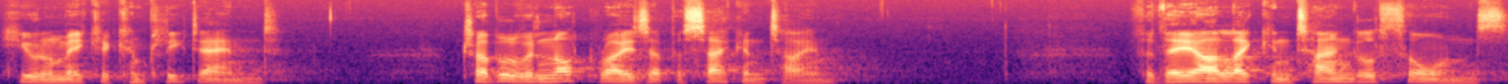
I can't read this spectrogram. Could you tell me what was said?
He will make a complete end. Trouble will not rise up a second time. For they are like entangled thorns,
